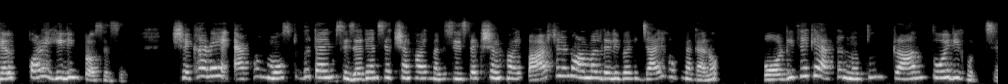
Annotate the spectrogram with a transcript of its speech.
হেল্প করে হিলিং প্রসেসে সেখানে এখন most of the time caesarean section হয় মানে সি সেকশন হয়, বা সেটা নর্মাল ডেলিভারি যাই হোক না কেন বডি থেকে একটা নতুন প্রাণ তৈরি হচ্ছে।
